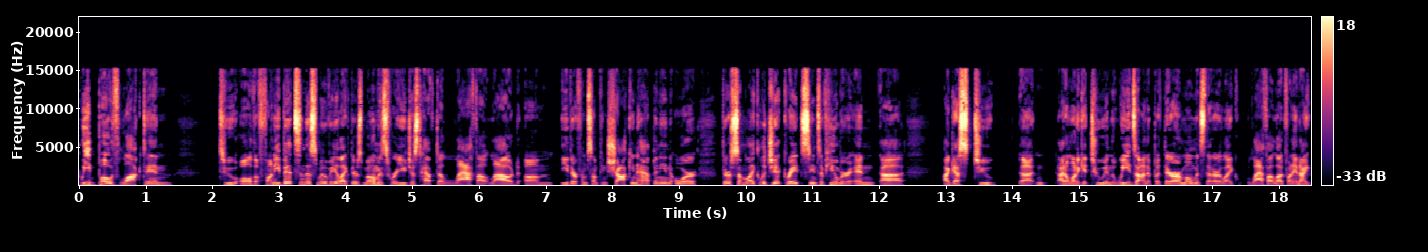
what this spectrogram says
we both locked in to all the funny bits in this movie. Like there's moments where you just have to laugh out loud, um, either from something shocking happening or there's some like legit great scenes of humor. And uh, I guess to uh, I don't want to get too in the weeds on it, but there are moments that are like laugh out loud funny. And I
